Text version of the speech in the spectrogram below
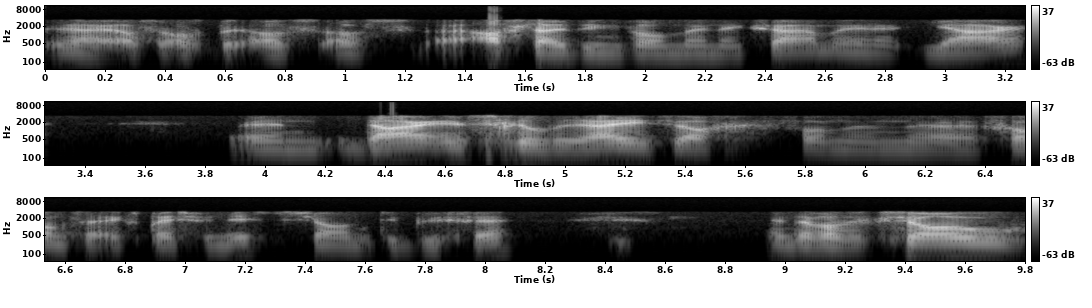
nou, als, als, als, als afsluiting van mijn examenjaar. En daar een schilderij zag van een Franse expressionist, Jean Dubuffet. En daar was ik zo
